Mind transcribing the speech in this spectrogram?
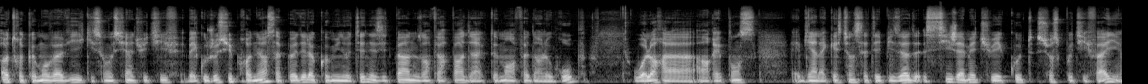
autres que Movavi, qui sont aussi intuitifs, eh ben, écoute, je suis preneur, ça peut aider la communauté. N'hésite pas à nous en faire part directement en fait, dans le groupe ou alors en réponse eh bien, à la question de cet épisode, si jamais tu écoutes sur Spotify.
